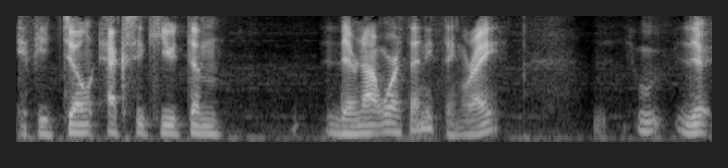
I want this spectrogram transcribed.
If you don't execute them, they're not worth anything, right? They're,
